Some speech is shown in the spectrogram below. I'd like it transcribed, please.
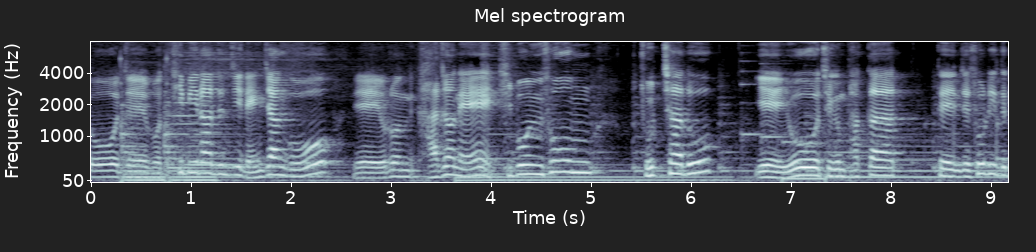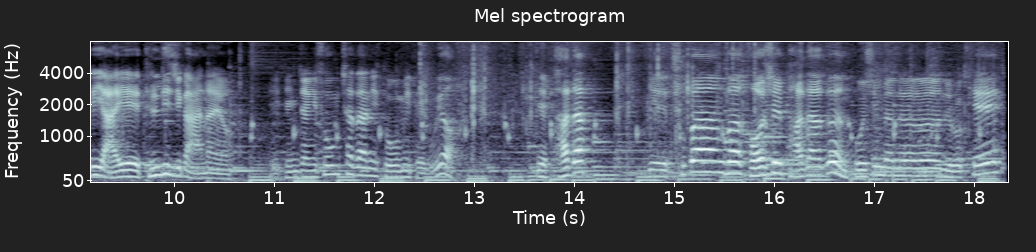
또 이제 뭐 TV라든지 냉장고 예, 이런 가전의 기본 소음조차도 예, 요 지금 바깥에 이제 소리들이 아예 들리지가 않아요. 예, 굉장히 소음 차단이 도움이 되고요. 예, 바닥 예, 주방과 거실 바닥은 보시면은 이렇게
